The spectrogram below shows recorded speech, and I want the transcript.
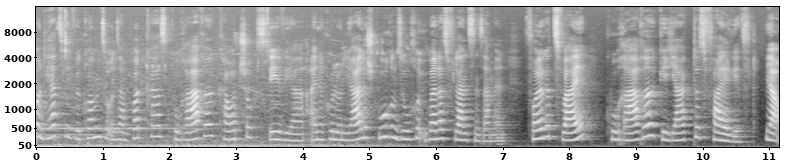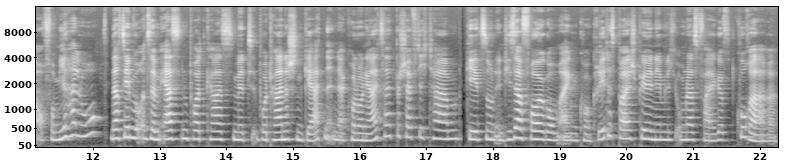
und herzlich willkommen zu unserem Podcast Curare Kautschuk Stevia, eine koloniale Spurensuche über das Pflanzensammeln. Folge 2 Curare gejagtes Fallgift. Ja, auch von mir hallo. Nachdem wir uns im ersten Podcast mit botanischen Gärten in der Kolonialzeit beschäftigt haben, geht es nun in dieser Folge um ein konkretes Beispiel, nämlich um das Fallgift Curare.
